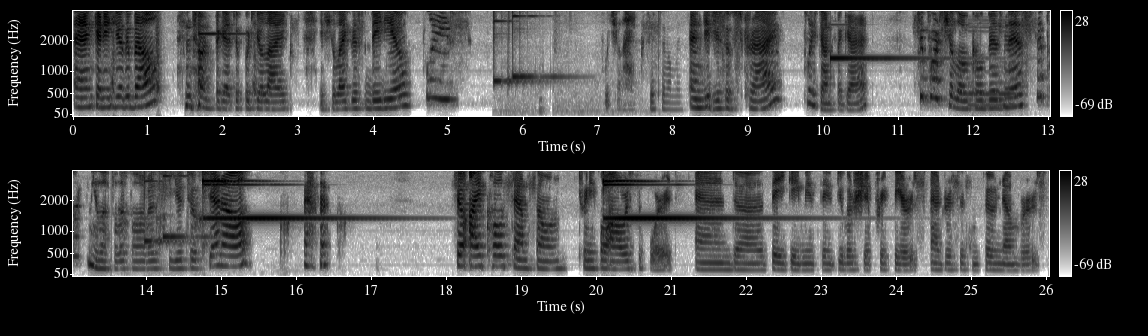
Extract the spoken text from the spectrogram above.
And can you hear the bell? Don't forget to put your likes. If you like this video, please put your likes. And did you subscribe? Please don't forget. Support your local business. Support Mila Filipova's YouTube channel. so I called Samsung 24 hour support and uh, they gave me the dealership repairs addresses and phone numbers.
